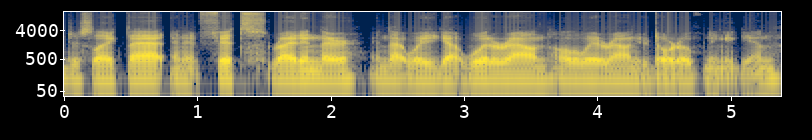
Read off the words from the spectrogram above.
just like that, and it fits right in there. And that way you got wood around all the way around your door opening again.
